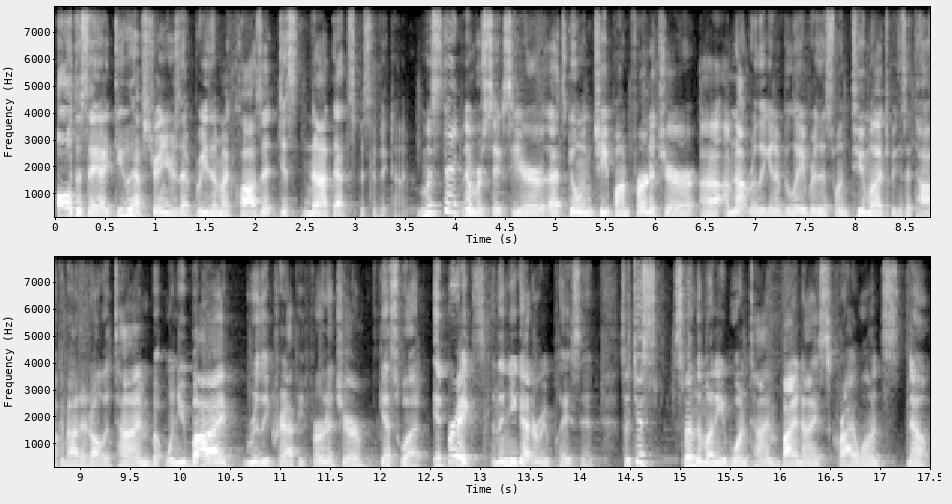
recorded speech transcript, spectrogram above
All to say, I do have strangers that breathe in my closet, just not that specific time. Mistake number six here, that's going cheap on furniture. Uh, I'm not really gonna belabor this one too much because I talk about it all the time, but when you buy really crappy furniture, guess what? It breaks, and then you gotta replace it. So just spend the money one time, buy nice, cry once. No,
